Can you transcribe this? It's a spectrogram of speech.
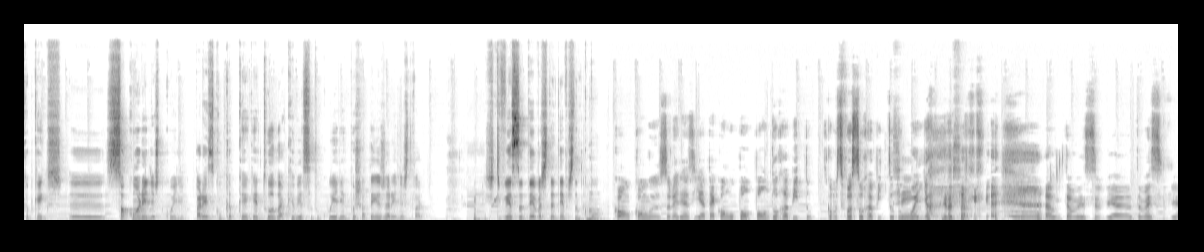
cupcakes uh, só com orelhas de coelho. Parece que o cupcake é toda a cabeça do coelho e depois só tem as orelhas de fora. Isto vê-se até bastante, é bastante comum. Com, com as orelhas e até com o pompom do rabito, como se fosse o rabito do Sim, coelho. Engraçado. também se vê, também se vê,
